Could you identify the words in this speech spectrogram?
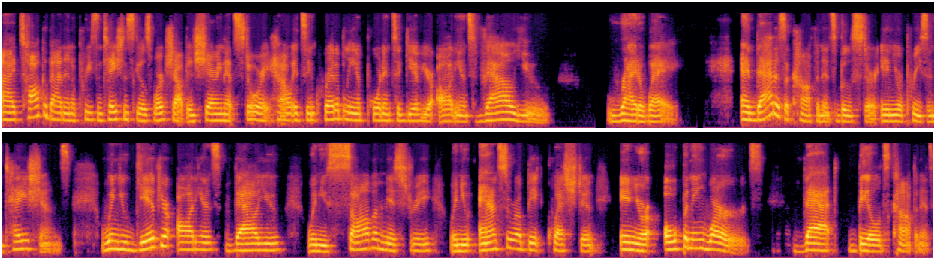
I talk about in a presentation skills workshop and sharing that story how it's incredibly important to give your audience value right away. And that is a confidence booster in your presentations. When you give your audience value, when you solve a mystery, when you answer a big question in your opening words, that builds confidence.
